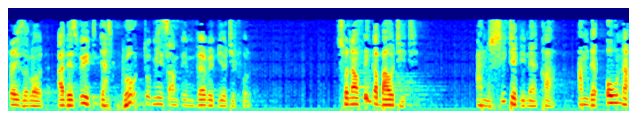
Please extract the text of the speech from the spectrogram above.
Praise the Lord. And the Spirit just brought to me something very beautiful. So now think about it. I'm seated in a car. I'm the owner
